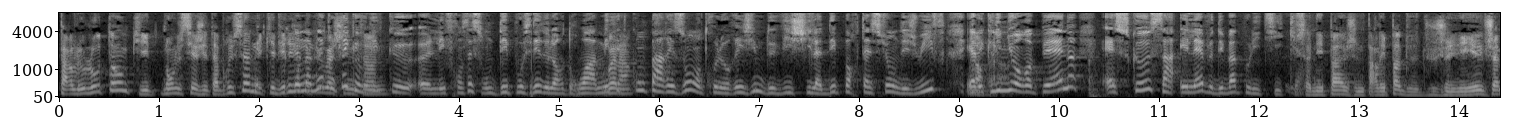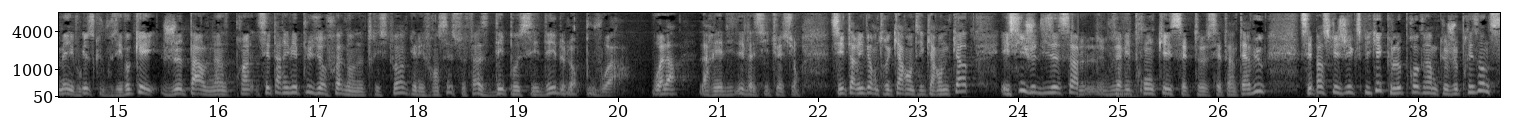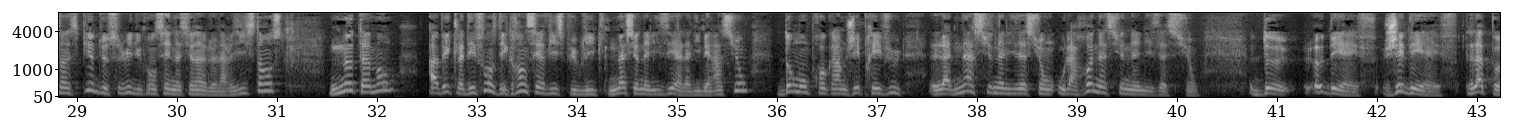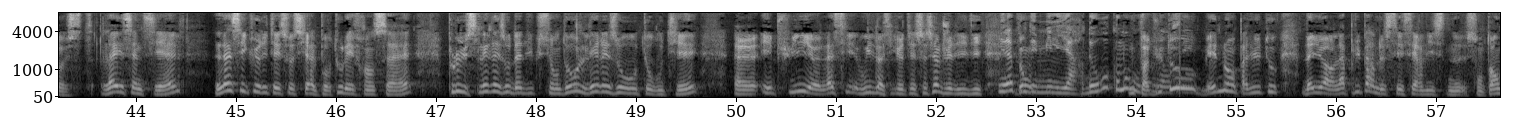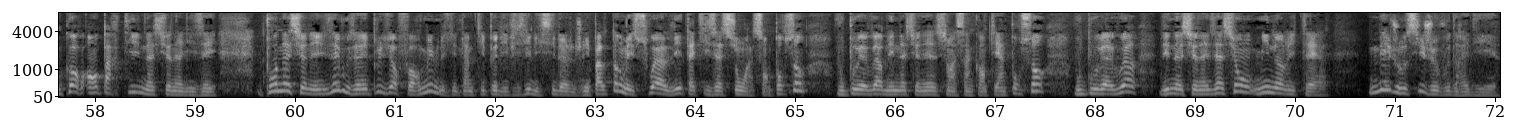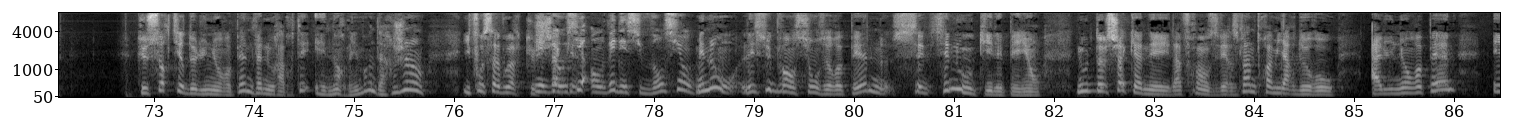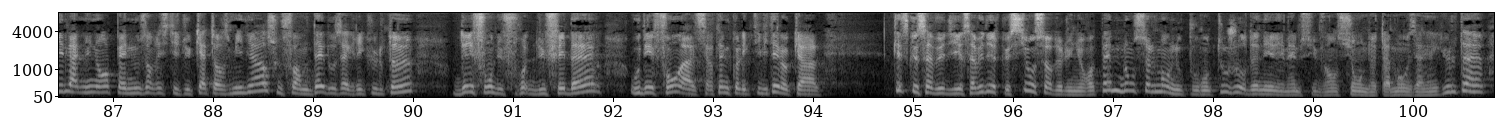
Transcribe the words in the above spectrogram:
par le l'OTAN, qui dont le siège est à Bruxelles, mais, qui est dirigé. On a bien compris que vous dites que euh, les Français sont dépossédés de leurs droits, mais cette comparaison entre le régime de Vichy, la déportation des Juifs, et avec l'Union européenne, est-ce que ça élève le débat politique? Ça n'est pas, je ne parlais pas de, du, je n'ai jamais évoqué ce que vous évoquez. Je parle c'est arrivé plusieurs fois dans notre histoire que les Français se fassent déposséder de leur pouvoir. Voilà la réalité de la situation. C'est arrivé entre 40 et 44. Et si je disais ça, vous avez tronqué cette, cette interview, c'est parce que j'ai expliqué que le programme que je présente s'inspire de celui du Conseil national de la résistance, notamment avec la défense des grands services publics nationalisés à la libération. Dans mon programme, j'ai prévu la nationalisation ou la renationalisation de EDF, GDF, La Poste, la SNCF, la sécurité sociale pour tous les Français, plus les réseaux d'adduction d'eau, les réseaux autoroutiers, euh, et puis euh, la, oui, la sécurité sociale, je l'ai dit. Il y a pour des milliards d'euros. Comment vous Pas du tout. Mais non, pas du tout. D'ailleurs, la plupart de ces services sont encore en partie nationalisés. Pour nationaliser, vous avez plusieurs formules, mais c'est un petit peu difficile ici. Je n'ai pas le temps, mais soit l'étatisation à 100%, vous pouvez avoir des nationalisations à 51%, vous pouvez avoir des nationalisations minoritaires. Mais aussi, je voudrais dire, que sortir de l'Union européenne va nous rapporter énormément d'argent. Il faut savoir que Mais chaque... va aussi enlever des subventions. Mais non, les subventions européennes, c'est nous qui les payons. Nous, de chaque année, la France verse 23 milliards d'euros à l'Union européenne et l'Union européenne nous en restitue 14 milliards sous forme d'aide aux agriculteurs, des fonds du, du FEDER ou des fonds à certaines collectivités locales. Qu'est-ce que ça veut dire? Ça veut dire que si on sort de l'Union européenne, non seulement nous pourrons toujours donner les mêmes subventions, notamment aux agriculteurs,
